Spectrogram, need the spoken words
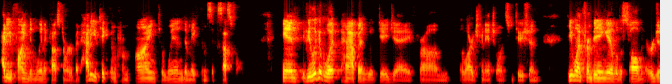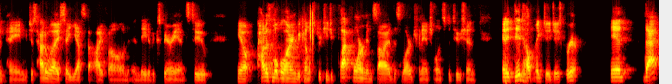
how do you find and win a customer but how do you take them from find to win to make them successful? And if you look at what happened with jj from a large financial institution he went from being able to solve an urgent pain which is how do i say yes to iphone and native experience to you know how does MobileIron become a strategic platform inside this large financial institution and it did help make JJ's career. And that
